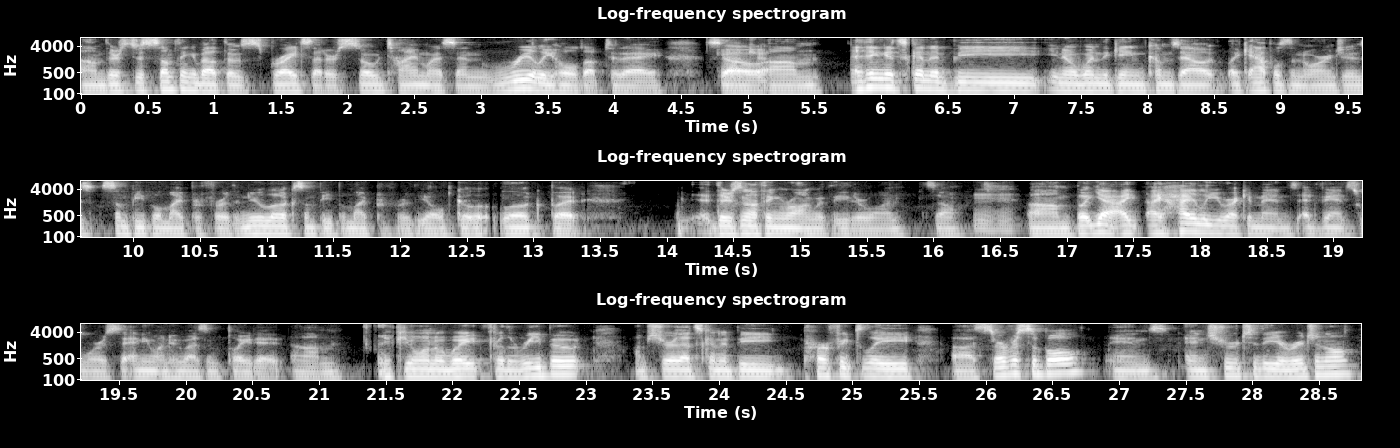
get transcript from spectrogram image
Um, there's just something about those sprites that are so timeless and really hold up today. So Gotcha. um, I think it's going to be, you know, when the game comes out, like apples and oranges. Some people might prefer the new look, some people might prefer the old look, but there's nothing wrong with either one. So, mm-hmm. um, but yeah, I, I highly recommend Advanced Wars to anyone who hasn't played it. Um, if you want to wait for the reboot, I'm sure that's going to be perfectly uh, serviceable and and true to the original.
